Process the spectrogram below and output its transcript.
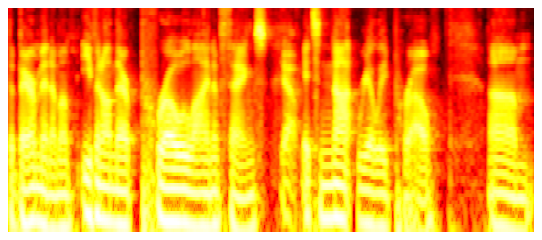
the bare minimum. Even on their Pro line of things, Yeah. it's not really Pro. Um,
